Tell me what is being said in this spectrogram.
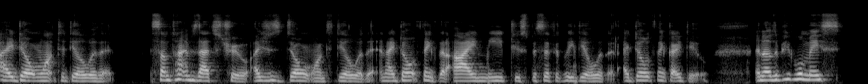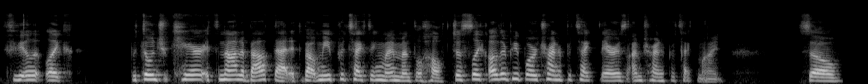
I don't want to deal with it. sometimes that's true. I just don't want to deal with it. And I don't think that I need to specifically deal with it. I don't think I do. And other people may feel it like, but don't you care? It's not about that. It's about me protecting my mental health. Just like other people are trying to protect theirs, I'm trying to protect mine. So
